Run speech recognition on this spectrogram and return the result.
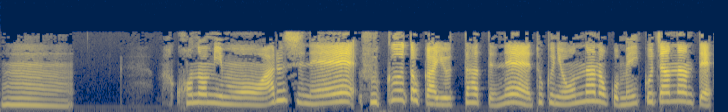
うーん。好みもあるしね。服とか言ったってね、特に女の子めいっ子ちゃんなんて、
